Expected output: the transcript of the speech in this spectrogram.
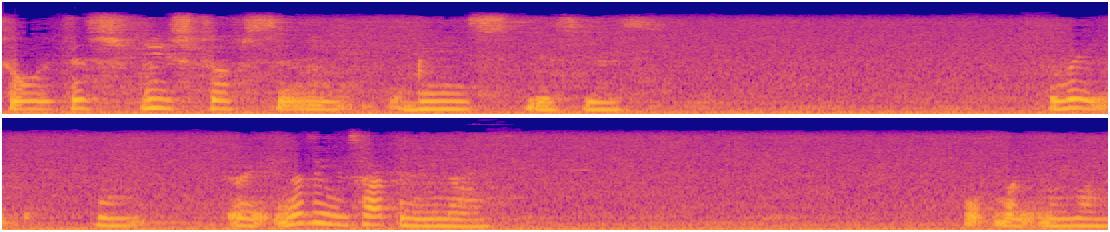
So says please stop some bees. Yes, yes. Wait, hmm, wait, nothing is happening now. Oh, my, my.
